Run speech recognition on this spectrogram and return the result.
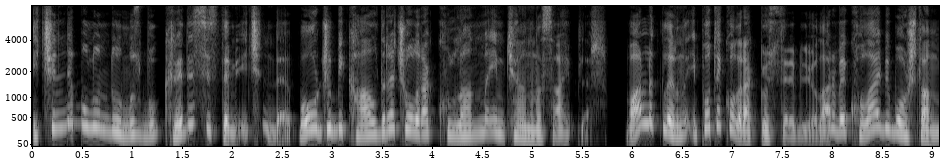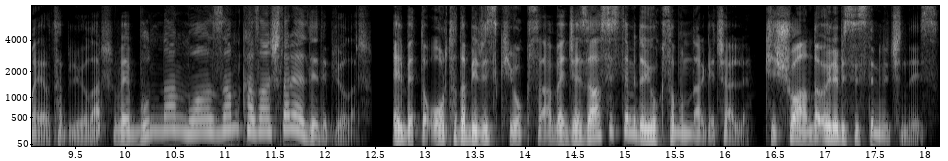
içinde bulunduğumuz bu kredi sistemi içinde borcu bir kaldıraç olarak kullanma imkanına sahipler. Varlıklarını ipotek olarak gösterebiliyorlar ve kolay bir borçlanma yaratabiliyorlar ve bundan muazzam kazançlar elde edebiliyorlar. Elbette ortada bir risk yoksa ve ceza sistemi de yoksa bunlar geçerli. Ki şu anda öyle bir sistemin içindeyiz.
